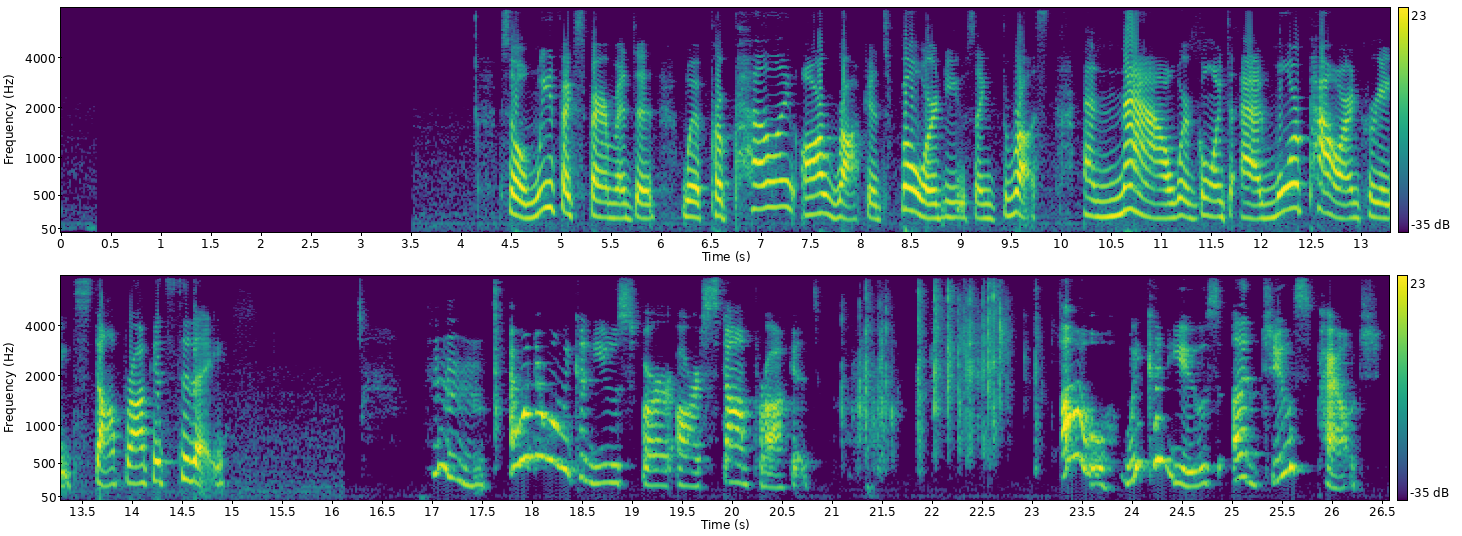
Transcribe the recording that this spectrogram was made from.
So we've experimented with propelling our rockets forward using thrust. And now we're going to add more power and create stomp rockets today. Hmm, I wonder what we can use for our stomp rockets. Oh, we could use a juice pouch.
